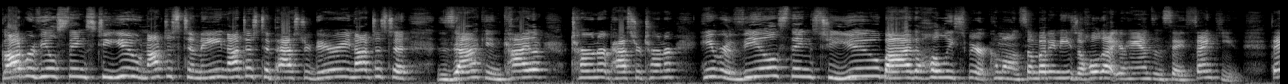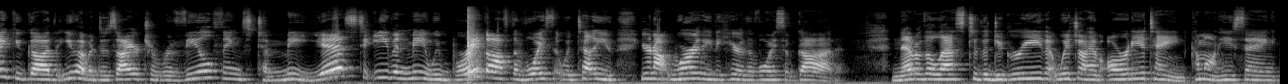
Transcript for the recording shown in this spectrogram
God reveals things to you, not just to me, not just to Pastor Gary, not just to Zach and Kyler, Turner, Pastor Turner. He reveals things to you by the Holy Spirit. Come on, somebody needs to hold out your hands and say, Thank you. Thank you, God, that you have a desire to reveal things to me. Yes, to even me. We break off the voice that would tell you you're not worthy to hear the voice of God. Nevertheless, to the degree that which I have already attained. Come on, he's saying,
